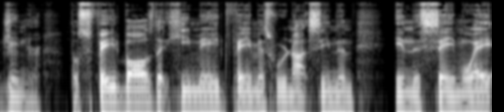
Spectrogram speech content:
Jr. Those fade balls that he made famous, we're not seeing them in the same way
